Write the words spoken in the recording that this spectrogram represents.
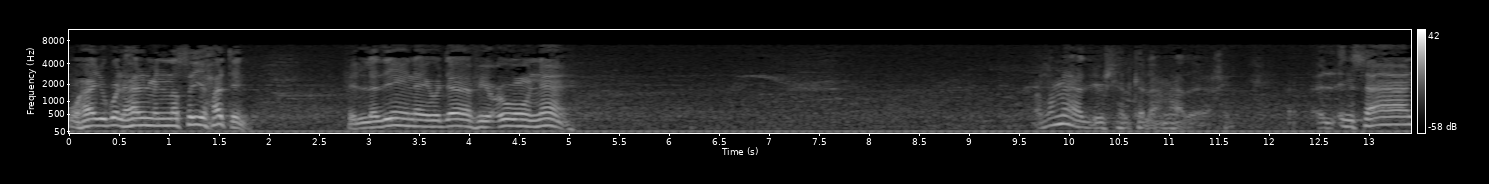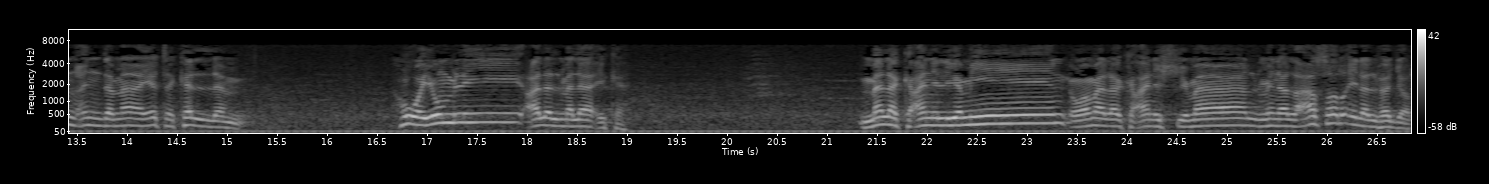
وهذا يقول هل من نصيحة في الذين يدافعون؟ والله ما أدري وش هالكلام هذا يا أخي. الإنسان عندما يتكلم هو يملي على الملائكة. ملك عن اليمين وملك عن الشمال من العصر إلى الفجر.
